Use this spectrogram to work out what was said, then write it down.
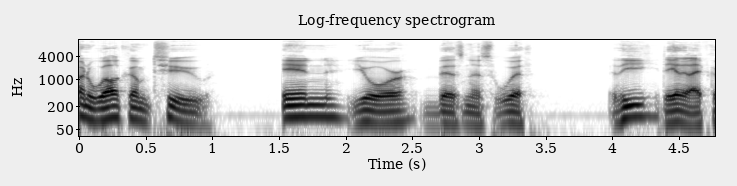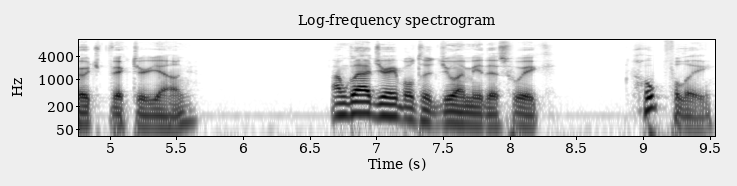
and welcome to In Your Business with the Daily Life Coach Victor Young. I'm glad you're able to join me this week. Hopefully,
